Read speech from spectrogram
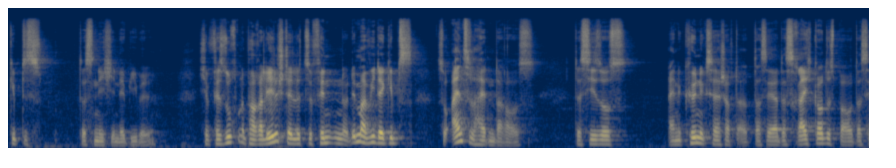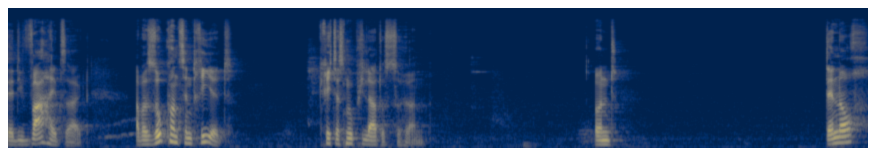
gibt es das nicht in der Bibel. Ich habe versucht, eine Parallelstelle zu finden und immer wieder gibt es so Einzelheiten daraus dass Jesus eine Königsherrschaft hat, dass er das Reich Gottes baut, dass er die Wahrheit sagt. Aber so konzentriert kriegt das nur Pilatus zu hören. Und dennoch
